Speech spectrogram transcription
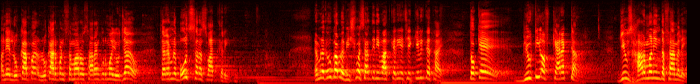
અને લોકાર્પણ સમારોહ સારંગપુરમાં યોજાયો, ત્યારે એમણે બહુ જ સરસ વાત કરી. એમણે કહ્યું કે આપણે વિશ્વ શાંતિની વાત કરીએ છીએ, કેવી રીતે થાય? તો કે beauty of character gives harmony in the family.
